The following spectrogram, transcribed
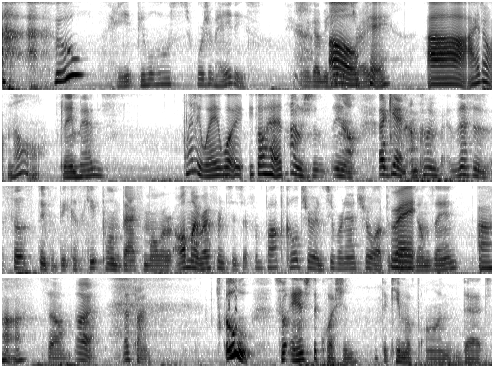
who. Hate people who worship Hades. They gotta be Hades, Oh, right? okay. Uh, I don't know. Flame heads. Anyway, what? You go ahead. I was, just, you know, again, I'm coming. Back. This is so stupid because I keep pulling back from all my all my references are from pop culture and supernatural episodes. Right. You know what I'm saying? Uh huh. So, all right, that's fine. Ooh, so answer the question that came up on that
